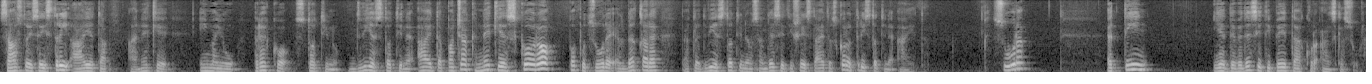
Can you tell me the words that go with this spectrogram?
Sastoji se iz tri ajeta, a neke imaju preko stotinu, dvije stotine ajeta, pa čak neke skoro, poput sure El Bekare, dakle 286 ajeta, skoro 300 ajeta. Sura At-Tin je 95. Kur'anska sura.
